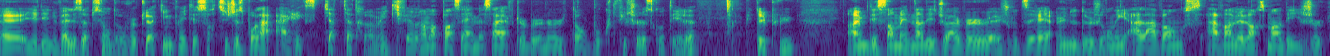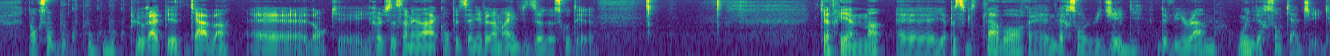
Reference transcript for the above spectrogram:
Euh, il y a des nouvelles options d'overclocking qui ont été sorties juste pour la RX 480 qui fait vraiment passer à MSI Afterburner. Donc, beaucoup de features de ce côté-là. Puis de plus, AMD sort maintenant des drivers, euh, je vous dirais, une ou deux journées à l'avance avant le lancement des jeux. Donc, sont beaucoup, beaucoup, beaucoup plus rapides qu'avant. Euh, donc, ils réussissent maintenant à compétitionner vraiment Nvidia de ce côté-là. Quatrièmement, euh, il y a possibilité d'avoir euh, une version 8 GB de VRAM ou une version 4 GB.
